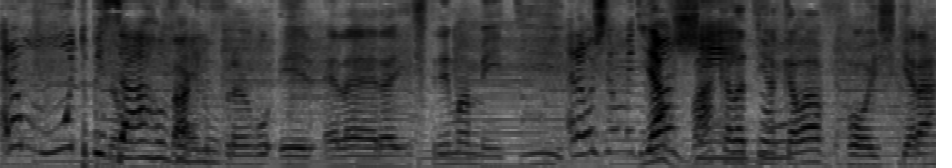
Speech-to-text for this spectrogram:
Era muito bizarro, Não, vaca e o frango, ele- ela era extremamente... Era extremamente E a nojento. vaca, ela tinha aquela voz que era...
